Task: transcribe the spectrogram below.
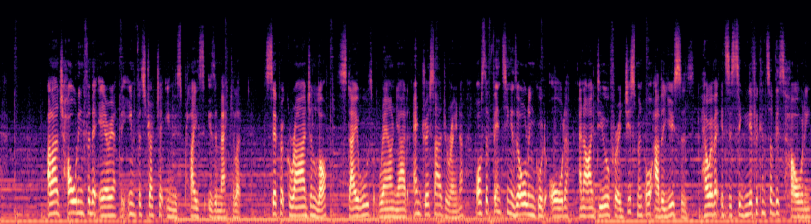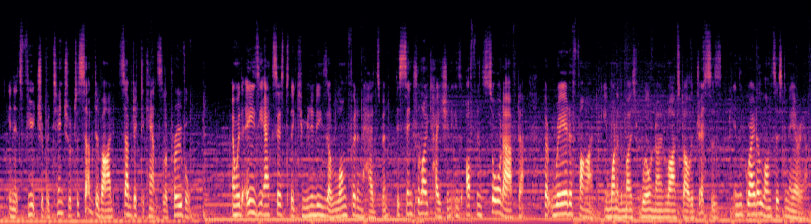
a large holding for the area, the infrastructure in this place is immaculate. Separate garage and loft, stables, round yard and dressage arena, whilst the fencing is all in good order and ideal for agistment or other uses. However, it's the significance of this holding in its future potential to subdivide subject to council approval. And with easy access to the communities of Longford and Hadspen, this central location is often sought after but rare to find in one of the most well-known lifestyle addresses in the Greater Launceston area.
